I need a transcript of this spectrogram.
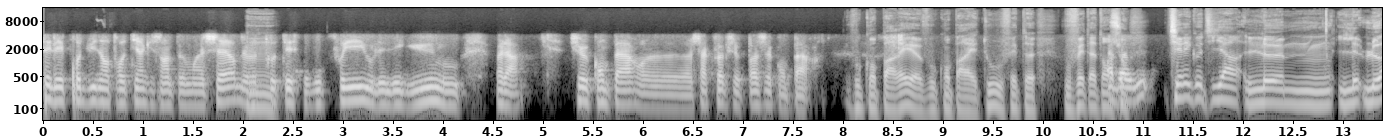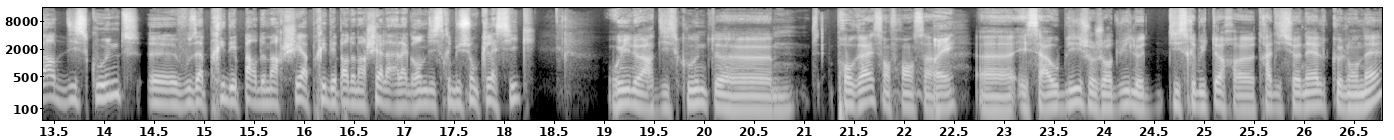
c'est les produits d'entretien qui sont un peu moins chers. De l'autre Mm. côté, c'est les fruits ou les légumes ou voilà. Je compare euh, à chaque fois que je passe, je compare. Vous comparez, euh, vous comparez tout. Vous faites, euh, vous faites Ah attention. bah oui. Thierry Cotillard, le, le, le hard discount euh, vous a pris des parts de marché, a pris des parts de marché à la, à la grande distribution classique? Oui, le hard discount euh, progresse en France. hein. Oui. Euh, et ça oblige aujourd'hui le distributeur euh, traditionnel que l'on est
